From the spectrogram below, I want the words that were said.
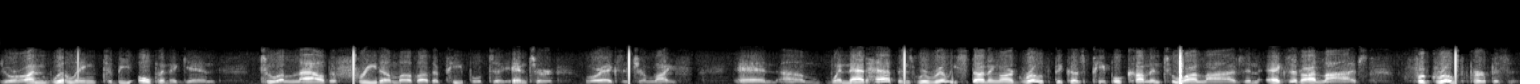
you're unwilling to be open again to allow the freedom of other people to enter or exit your life. And um, when that happens, we're really stunning our growth because people come into our lives and exit our lives for growth purposes.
